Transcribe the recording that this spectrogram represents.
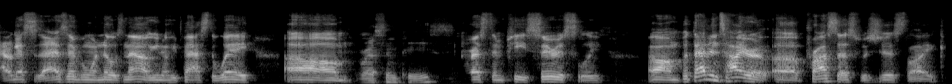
I guess as everyone knows now, you know he passed away. Um, Rest in peace. rest in peace seriously um but that entire uh process was just like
